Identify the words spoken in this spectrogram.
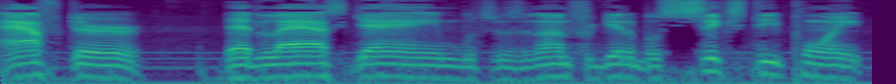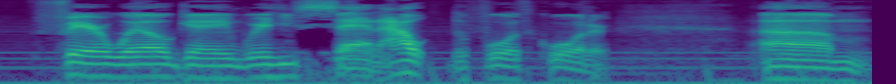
after that last game, which was an unforgettable 60 point farewell game where he sat out the fourth quarter. Um,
